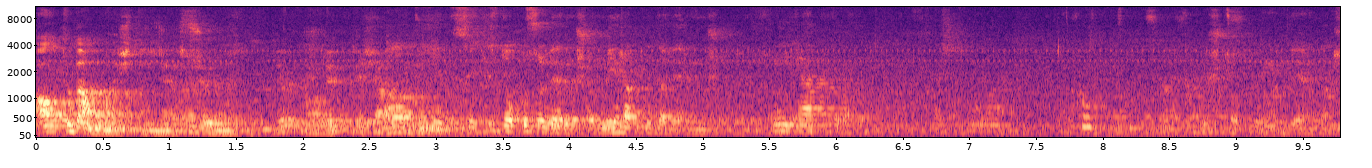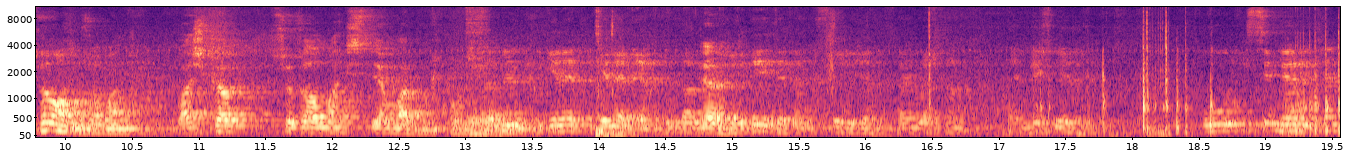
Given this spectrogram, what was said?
Altıdan başlayacağız şöyle. 4, 3, 4, 5, 6. 6, 7, 8, 9'u vermiş o. Mihraplı da verilmiş oluyor. Tamam o zaman. Başka söz almak isteyen var mı bu konuda? Genel, genel yani bunlarla Evet. ilgili değil de ben söyleyeceğim Sayın Başkanım, Sayın Vekillerim. Bu isim verirken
